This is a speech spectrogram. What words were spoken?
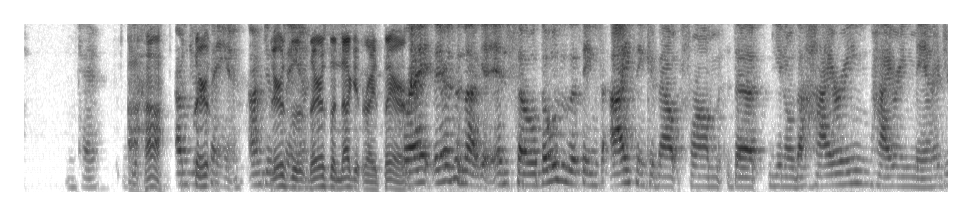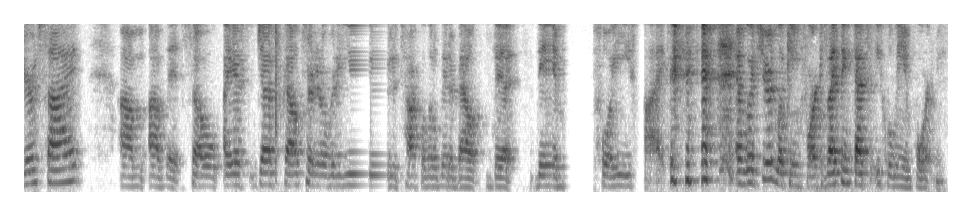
Okay. Just, uh-huh. I'm just there, saying. I'm just there's saying. The, there's the nugget right there. Right. There's a nugget. And so those are the things I think about from the, you know, the hiring, hiring manager side um, of it. So I guess Jessica, I'll turn it over to you to talk a little bit about the the employee side and what you're looking for, because I think that's equally important.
